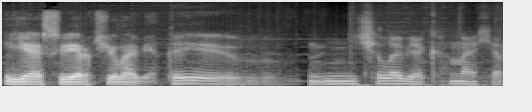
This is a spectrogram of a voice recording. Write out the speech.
Я сверхчеловек. Ты не человек, нахер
